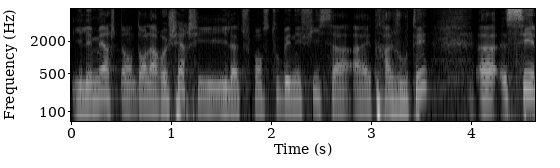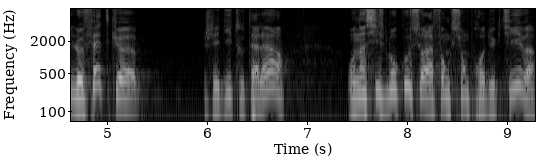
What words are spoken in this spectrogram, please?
il émerge dans, la recherche, il, a, je pense, tout bénéfice à, être ajouté. c'est le fait que, je l'ai dit tout à l'heure, on insiste beaucoup sur la fonction productive,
